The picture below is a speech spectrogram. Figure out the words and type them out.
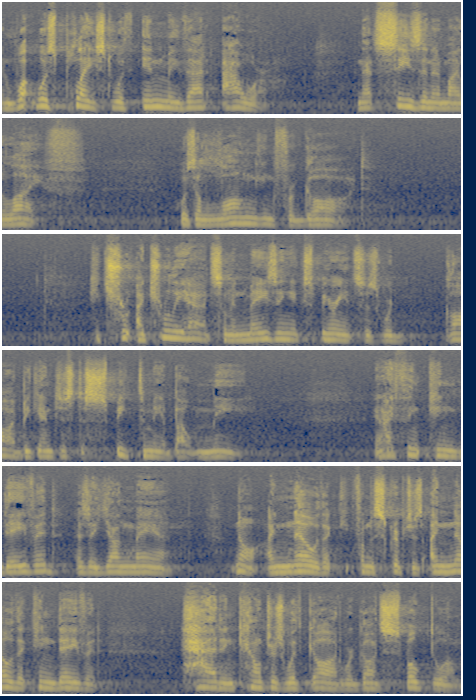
And what was placed within me that hour and that season in my life was a longing for God. He tr- I truly had some amazing experiences where God began just to speak to me about me. And I think King David, as a young man, no, I know that from the scriptures, I know that King David had encounters with God where God spoke to him.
